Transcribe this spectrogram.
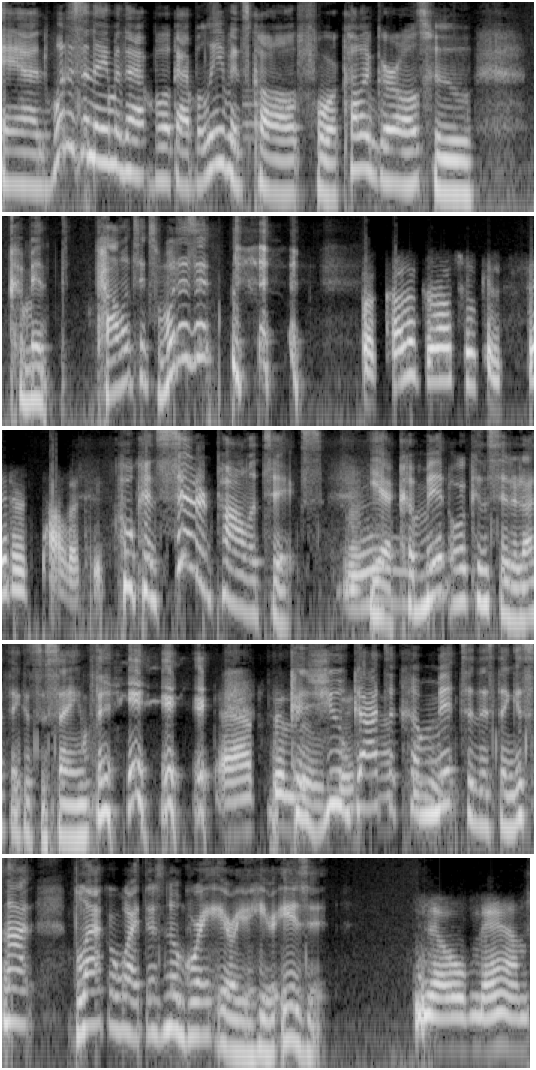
And what is the name of that book? I believe it's called For Colored Girls Who Commit Politics. What is it? for colored girls who considered politics. Who considered politics. Mm-hmm. Yeah, commit or considered. I think it's the same thing. Absolutely. Because you've got to commit to this thing. It's not black or white. There's no gray area here, is it? No, ma'am.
